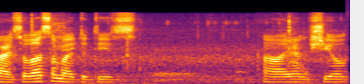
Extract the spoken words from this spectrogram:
Alright, so last time I did these, uh, I didn't have a shield.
